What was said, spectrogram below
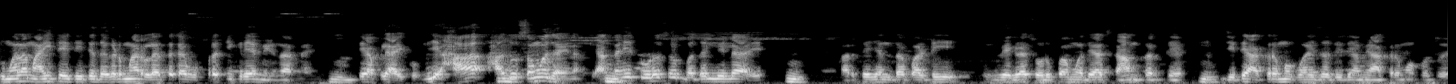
तुम्हाला माहिती आहे तिथे दगड मारला तर काय प्रतिक्रिया मिळणार नाही ते आपले ऐकू म्हणजे हा हा जो समज आहे ना. आता हे थोडस बदललेलं आहे. भारतीय जनता पार्टी वेगळ्या स्वरूपामध्ये आज काम करते. जिथे आक्रमक व्हायचं तिथे आम्ही आक्रमक होतोय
